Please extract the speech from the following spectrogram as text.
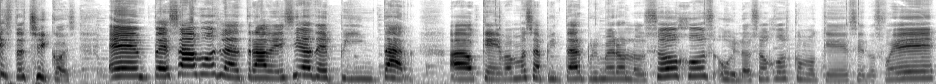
listo chicos, empezamos la travesía de pintar. Ah, ok, vamos a pintar primero los ojos. Uy, los ojos como que se nos fue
